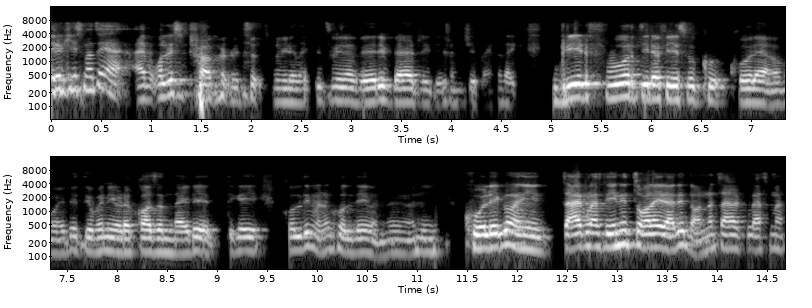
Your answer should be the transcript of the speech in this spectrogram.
मेरो केसमा चाहिँ I always struggle with social media like it's a very bad relationship होइन लाइक ग्रेड फोरतिर फेसबुक खोले हो मैले त्यो पनि एउटा कजन दाइले यत्तिकै खोलिदिउँ भनेर खोलिदिएँ भनेर अनि खोलेको अनि चार क्लासदेखि नै चलाइरहेको थिएँ। धन्न चार क्लासमा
